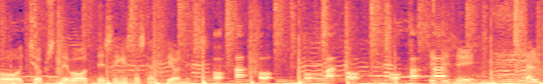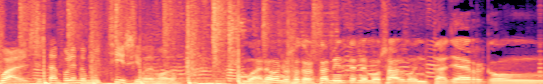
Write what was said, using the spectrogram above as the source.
o chops de voces en estas canciones. Oh, ah, oh, oh, ah, oh, oh, ah, Sí, ah. sí, sí. Tal cual, se están poniendo muchísimo de moda. Bueno, nosotros también tenemos algo en taller con,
